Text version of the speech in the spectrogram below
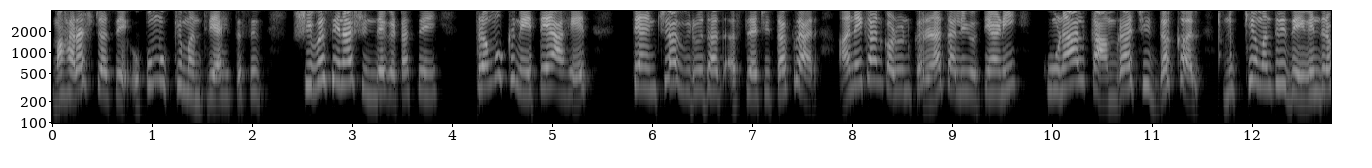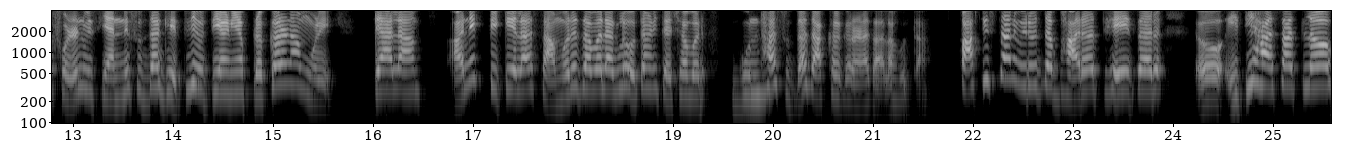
महाराष्ट्राचे उपमुख्यमंत्री आहेत तसेच शिवसेना शिंदे गटाचे प्रमुख नेते आहेत त्यांच्या विरोधात असल्याची तक्रार अनेकांकडून करण्यात आली होती आणि कुणाल कामराची दखल मुख्यमंत्री देवेंद्र फडणवीस यांनी सुद्धा घेतली होती आणि या प्रकरणामुळे त्याला अनेक टीकेला सामोरं जावं लागलं होतं आणि त्याच्यावर गुन्हा सुद्धा दाखल करण्यात आला होता. पाकिस्तान विरुद्ध भारत हे तर इतिहासातलं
